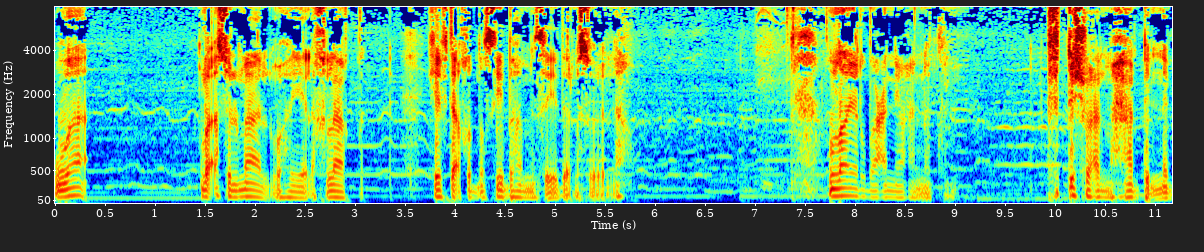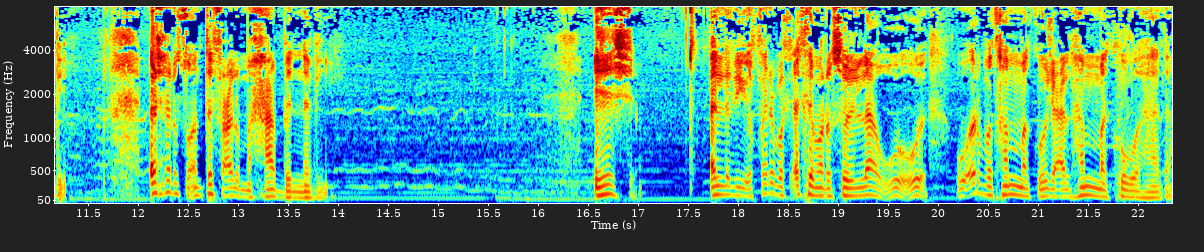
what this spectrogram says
ورأس المال وهي الأخلاق كيف تأخذ نصيبها من سيد رسول الله؟ الله يرضى عني وعنكم. فتشوا عن محاب النبي. احرصوا أن تفعلوا محاب النبي. إيش؟ الذي يقربك أكثر من رسول الله وأربط همك واجعل همك هو هذا.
